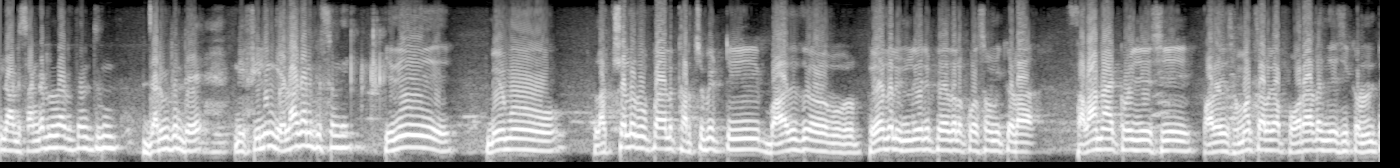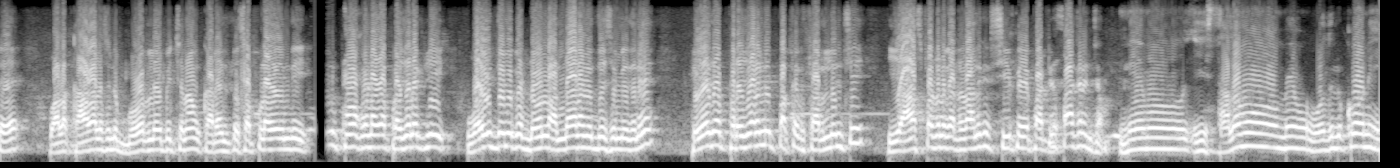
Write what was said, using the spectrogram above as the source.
ఇలాంటి సంఘటనలు జరుగుతుంటే జరుగుతుంటే మీ ఫీలింగ్ ఎలా కనిపిస్తుంది ఇది మేము లక్షల రూపాయలు ఖర్చు పెట్టి బాధిత పేదలు ఇల్లు లేని పేదల కోసం ఇక్కడ స్థలాన్ని యాక్టివేట్ చేసి పదహైదు సంవత్సరాలుగా పోరాటం చేసి ఇక్కడ ఉంటే వాళ్ళకి కావాల్సిన బోర్లు లేపించినాం కరెంటు సప్లై అయింది. పోకుండా ప్రజలకి వైద్యం ఇక్కడ డోన్లు అందాలనే ఉద్దేశం మీదనే పేద ప్రజలని పక్కకు తరలించి ఈ హాస్పిటల్ కట్టడానికి సిపిఐ పార్టీ సహకరించాం. మేము ఈ స్థలము మేము వదులుకొని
